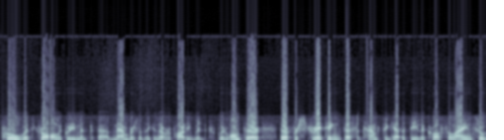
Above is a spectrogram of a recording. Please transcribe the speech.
pro withdrawal agreement uh, members of the Conservative Party would, would want. They're, they're frustrating this attempt to get a deal across the line. So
